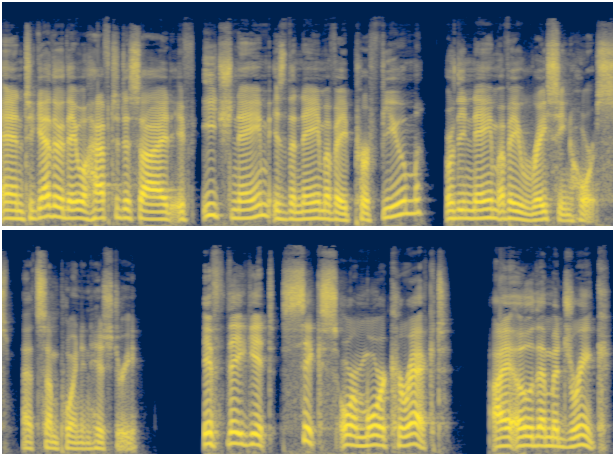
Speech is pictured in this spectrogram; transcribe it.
and together they will have to decide if each name is the name of a perfume or the name of a racing horse at some point in history. If they get six or more correct, I owe them a drink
